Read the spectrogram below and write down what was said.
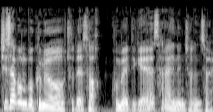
시사본부 금요 초대석 코미디계의 살아있는 전설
